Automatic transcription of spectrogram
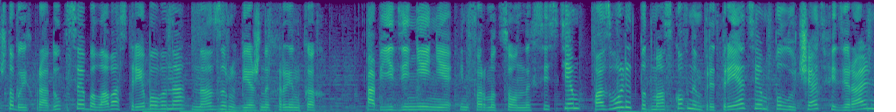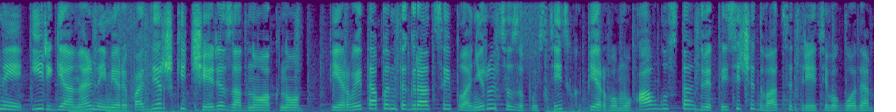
чтобы их продукция была востребована на зарубежных рынках. Объединение информационных систем позволит подмосковным предприятиям получать федеральные и региональные меры поддержки через одно окно. Первый этап интеграции планируется запустить к 1 августа 2023 года.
